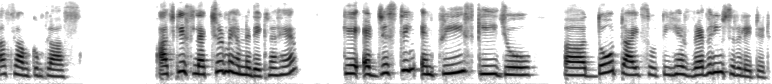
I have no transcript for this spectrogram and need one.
अस्सलाम वालेकुम क्लास आज के इस लेक्चर में हमने देखना है कि एडजस्टिंग एंट्रीज की जो अ, दो टाइप्स होती हैं रेवेन्यू से रिलेटेड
